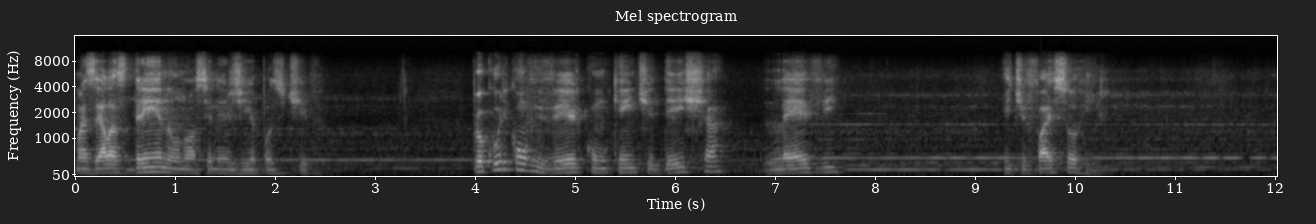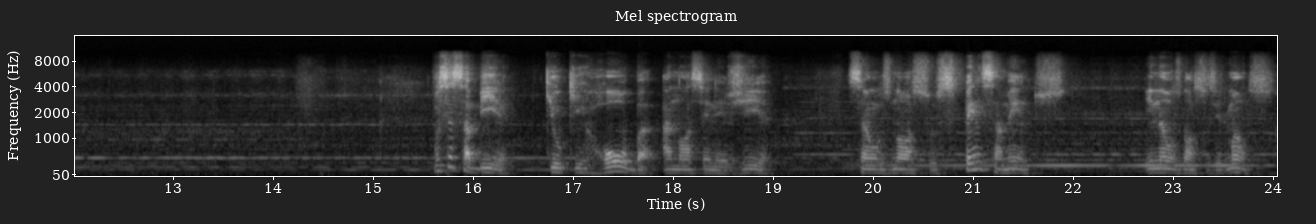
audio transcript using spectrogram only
mas elas drenam nossa energia positiva. Procure conviver com quem te deixa leve e te faz sorrir. Você sabia que o que rouba a nossa energia são os nossos pensamentos e não os nossos irmãos?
